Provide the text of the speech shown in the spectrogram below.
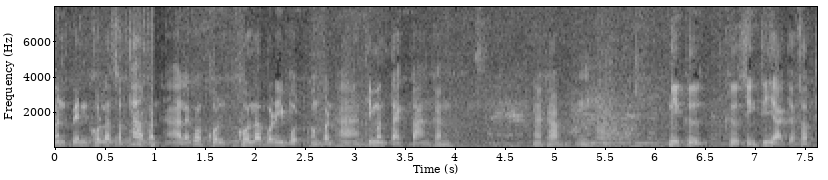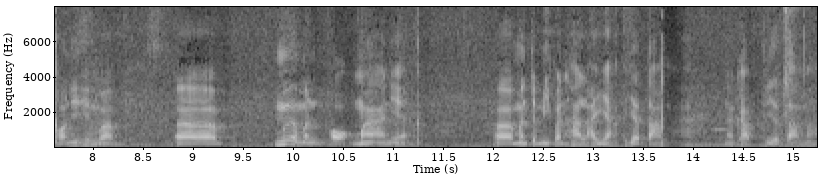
มันเป็นคนละสภาพปัญหา แล้วก็คนคนละบริบทของปัญหาที่มันแตกต่างกันนะครับนี่คือคือสิ่งที่อยากจะสะท้อนให้เห็นว่าเเมื่อมันออกมาเนี่ยมันจะมีปัญหาหลายอย่างที่จะตามมานะครับที่จะตามมา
